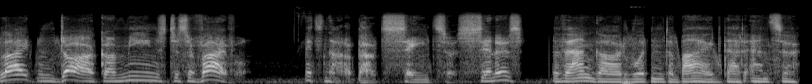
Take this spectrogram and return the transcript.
Light and dark are means to survival. It's not about saints or sinners. The Vanguard wouldn't abide that answer.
